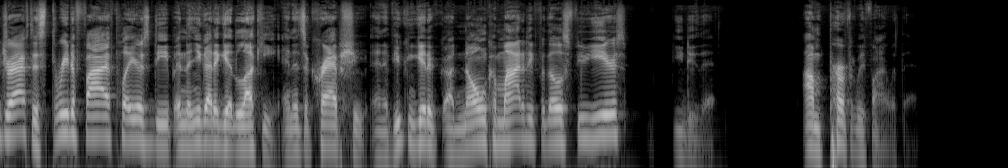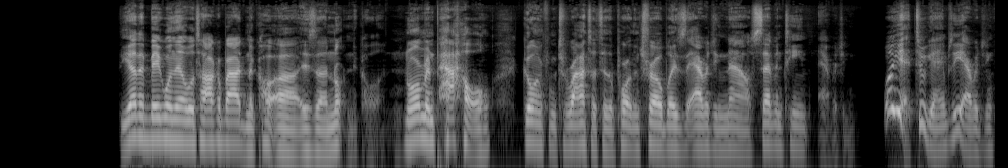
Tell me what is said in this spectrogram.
draft is three to five players deep, and then you got to get lucky, and it's a crapshoot. And if you can get a, a known commodity for those few years, you do that. I'm perfectly fine with that. The other big one that we'll talk about Nicole, uh, is uh, Nor- Nicola Norman Powell going from Toronto to the Portland Trailblazers, averaging now 17, averaging well, yeah, two games. He averaging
